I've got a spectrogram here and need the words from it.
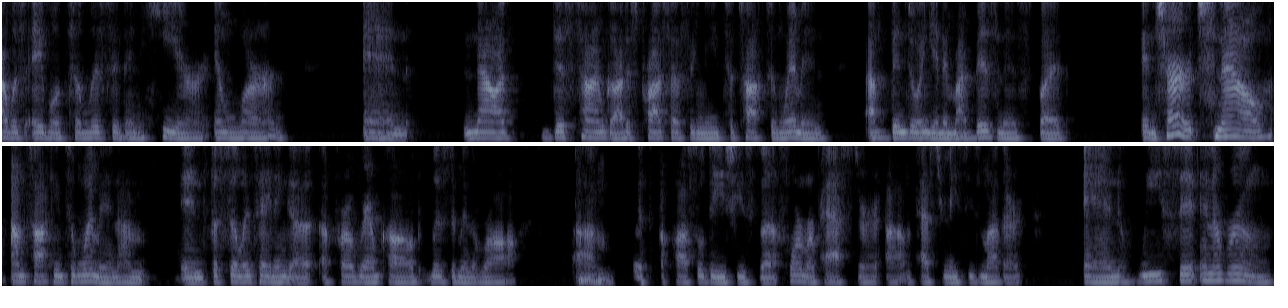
I was able to listen and hear and learn. And now this time God is processing me to talk to women. I've been doing it in my business, but in church now I'm talking to women. I'm in facilitating a, a program called Wisdom in the Raw um, mm. with Apostle D. She's the former pastor, um, Pastor Nisi's mother. And we sit in a room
